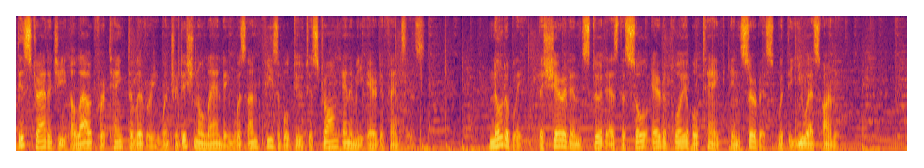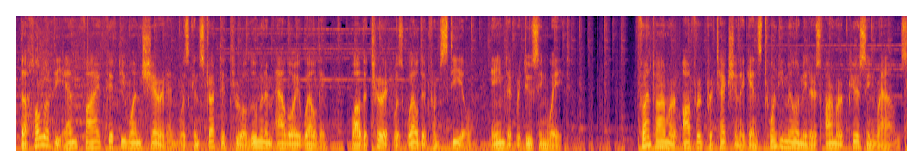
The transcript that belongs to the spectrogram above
This strategy allowed for tank delivery when traditional landing was unfeasible due to strong enemy air defenses. Notably, the Sheridan stood as the sole air-deployable tank in service with the U.S. Army. The hull of the M551 Sheridan was constructed through aluminum alloy welding, while the turret was welded from steel, aimed at reducing weight. Front armor offered protection against 20mm armor-piercing rounds,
